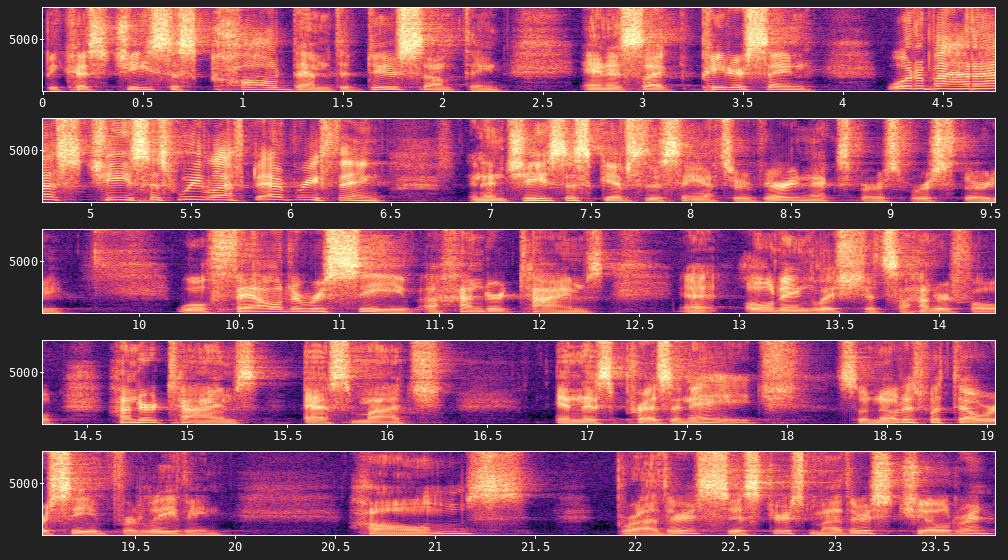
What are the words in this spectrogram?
because Jesus called them to do something. And it's like Peter saying, What about us, Jesus? We left everything. And then Jesus gives this answer, very next verse, verse 30 will fail to receive a hundred times, uh, Old English, it's a hundredfold, hundred times as much in this present age. So notice what they'll receive for leaving homes, brothers, sisters, mothers, children,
